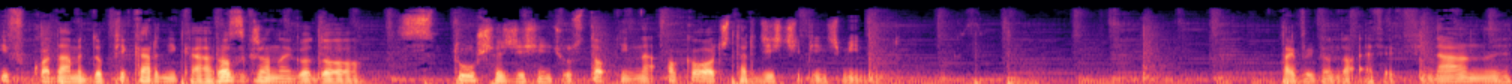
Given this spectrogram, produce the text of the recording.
I wkładamy do piekarnika rozgrzanego do 160 stopni na około 45 minut. Tak wygląda efekt finalny.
